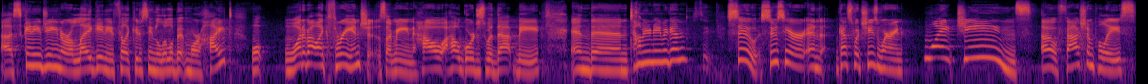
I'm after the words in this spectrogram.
a skinny jean or a legging, you feel like you just need a little bit more height, well, what about like three inches? I mean, how, how gorgeous would that be? And then tell me your name again? Sue. Sue. Sue's here, and guess what she's wearing? White jeans. Oh, fashion police.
